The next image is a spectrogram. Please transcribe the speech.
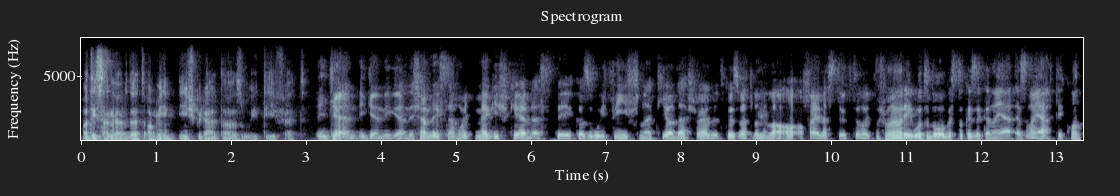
a Dishonored-et, ami inspirálta az új Thief-et. Igen, igen, igen, és emlékszem, hogy meg is kérdezték az új Thiefnek kiadása előtt közvetlenül a, a fejlesztőktől, hogy most már olyan régóta dolgoztok ezeken a ezen a játékon,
